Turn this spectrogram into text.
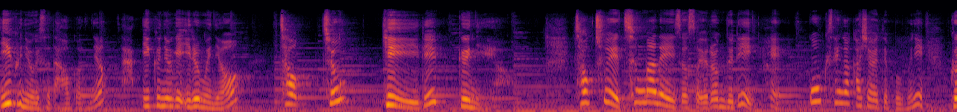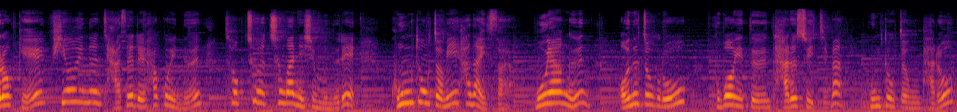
이 근육에서 나오거든요. 자, 이 근육의 이름은요. 척추 기립근이에요. 척추의 측만에 있어서 여러분들이 꼭 생각하셔야 될 부분이 그렇게 휘어있는 자세를 하고 있는 척추 측만이신 분들의 공통점이 하나 있어요. 모양은 어느 쪽으로 굽어있든 다를 수 있지만 공통점은 바로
